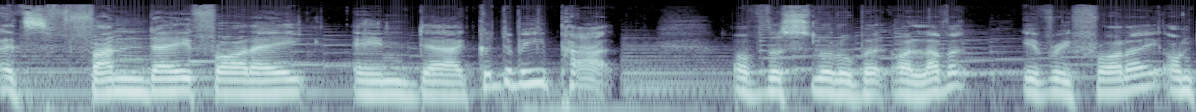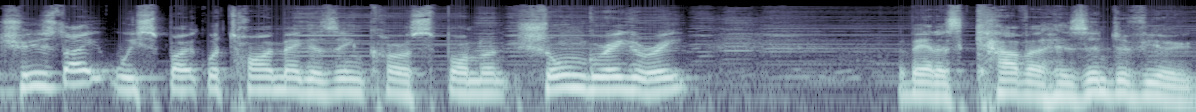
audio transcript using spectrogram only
it's Fun Day Friday, and uh, good to be part of this little bit. I love it every Friday. On Tuesday, we spoke with Time Magazine correspondent Sean Gregory about his cover, his interview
